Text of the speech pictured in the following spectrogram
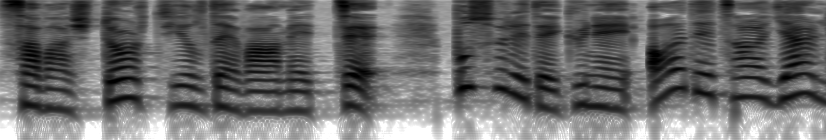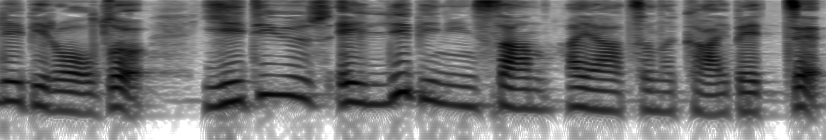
Savaş 4 yıl devam etti. Bu sürede Güney adeta yerle bir oldu. 750 bin insan hayatını kaybetti.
